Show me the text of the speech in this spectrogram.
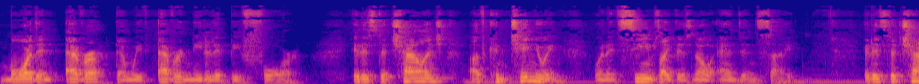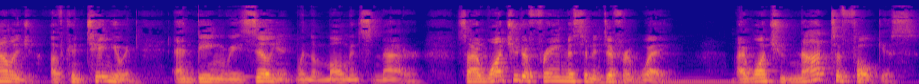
more than ever than we've ever needed it before. It is the challenge of continuing when it seems like there's no end in sight. It is the challenge of continuing and being resilient when the moments matter. So I want you to frame this in a different way. I want you not to focus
